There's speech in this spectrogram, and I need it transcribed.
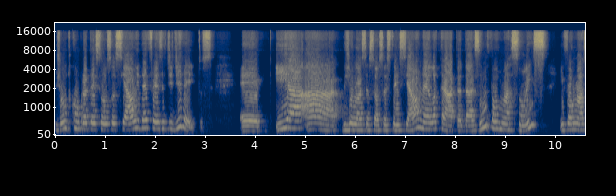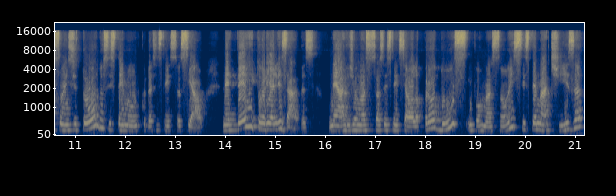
junto com proteção social e defesa de direitos. É, e a, a vigilância socioassistencial, né, ela trata das informações, informações de todo o Sistema Único da Assistência Social, né, territorializadas. Né, a vigilância socioassistencial, ela produz informações, sistematiza,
